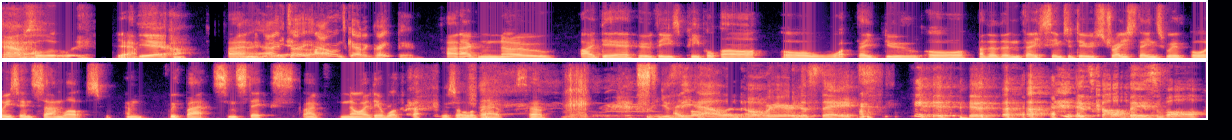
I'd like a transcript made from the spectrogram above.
Absolutely. yeah, Yeah. and I, I tell you, Alan's got a great beard. and I've no idea who these people are or what they do, or other than they seem to do strange things with boys in sandlots and with bats and sticks. I've no idea what that was all about. So You see, Alan, over here in the States, it's called baseball.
